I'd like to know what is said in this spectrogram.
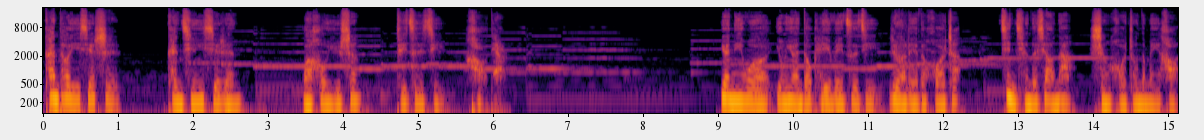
看透一些事，看清一些人，往后余生，对自己好点儿。愿你我永远都可以为自己热烈的活着。尽情的笑纳生活中的美好。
